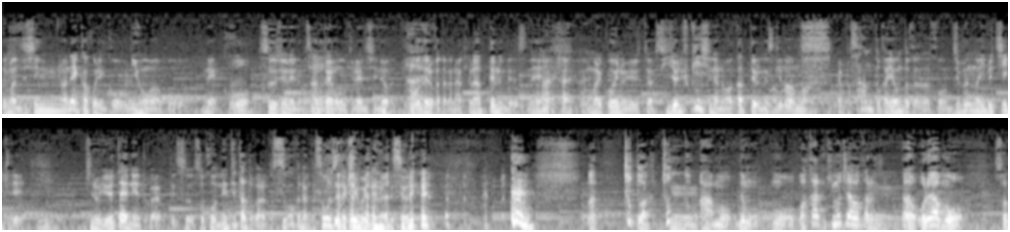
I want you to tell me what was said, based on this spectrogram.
でまあ、地震はね過去にこう日本はこう、ね、ここ数十年でも3回も大きな地震で大勢の方が亡くなってるんでですね、はい。はい。はい。あんまりこういうのを言う人は非常に不謹慎なのは分かってるんですけど、まあまあまやっぱ3とか4とかがこう自分のいる地域でうん。昨日揺れたよねとかやってそそこを寝てたとかだとすごくなんか損した気分になるんですよね。まあ、ちょっとわかちょっと、うんあもうでももうわかる気持ちはわかるんです、うんただ俺はもうそ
